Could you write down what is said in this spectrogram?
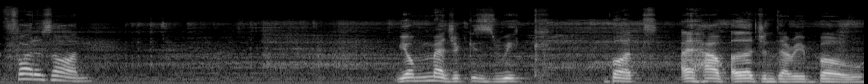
Fight is on. Your magic is weak, but I have a legendary bow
